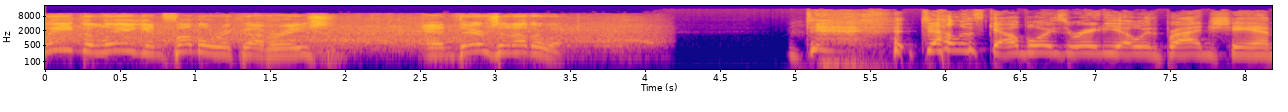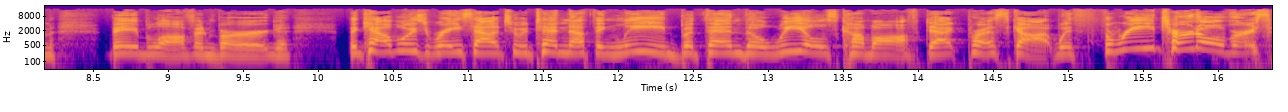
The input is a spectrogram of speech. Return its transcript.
lead the league in fumble recoveries, and there's another one. Dallas Cowboys radio with Brad Sham, Babe Laufenberg. The Cowboys race out to a 10 0 lead, but then the wheels come off. Dak Prescott with three turnovers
